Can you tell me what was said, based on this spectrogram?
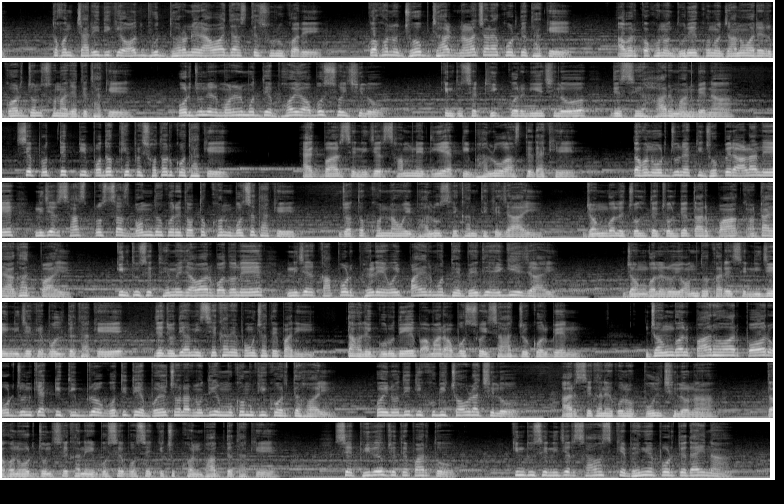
তখন চারিদিকে অদ্ভুত ধরনের আওয়াজ আসতে শুরু করে। কখনো ঝোপঝাড় নাড়াচাড়া করতে থাকে আবার কখনো দূরে কোনো জানোয়ারের গর্জন শোনা যেতে থাকে। অর্জুনের মনের মধ্যে ভয় অবশ্যই ছিল, কিন্তু সে ঠিক করে নিয়েছিল যে সে হার মানবে না। সে প্রত্যেকটি পদক্ষেপে সতর্ক থাকে। একবার সে নিজের সামনে দিয়ে একটি ভালু আসতে দেখে। তখন অর্জুন একটি ঝোপের আড়ালে নিজের শ্বাস প্রশ্বাস বন্ধ করে ততক্ষণ বসে থাকে। যতক্ষণ না ওই ভালু সেখান থেকে যায়। জঙ্গলে চলতে চলতে তার পা কাঁটায় আঘাত পায়। কিন্তু সে থেমে যাওয়ার বদলে নিজের কাপড় ফেড়ে ওই পায়ের মধ্যে বেঁধে এগিয়ে যায়। জঙ্গলের ওই অন্ধকারে সে নিজেই নিজেকে বলতে থাকে যে, যদি আমি সেখানে পৌঁছাতে পারি, তাহলে গুরুদেব আমার অবশ্যই সাহায্য করবেন। জঙ্গল পার হওয়ার পর অর্জুনকে একটি তীব্র গতিতে বয়ে চলা নদীর মুখোমুখি করতে হয়। ওই নদীটি খুবই চওড়া ছিল, আর সেখানে কোনো পুল ছিল না। তখন অর্জুন সেখানে বসে বসে কিছুক্ষণ ভাবতে থাকে। সে ফিরেও যেতে পারত, কিন্তু সে নিজের সাহসকে ভেঙে পড়তে দেয় না।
